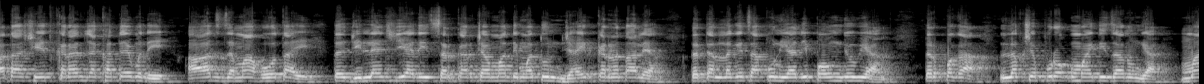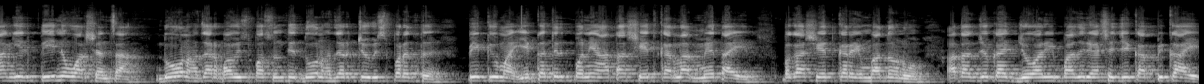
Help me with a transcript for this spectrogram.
आता शेतकऱ्यांच्या खात्यामध्ये आज जमा होत आहे. तर जिल्ह्यांची यादी सरकारच्या माध्यमातून जाहीर करण्यात आल्या. तर त्या लगेच आपण यादी पाहून घेऊया. तर बघा लक्षपूर्वक माहिती जाणून घ्या. मागील तीन वर्षांचा दोन हजार बावीसपासून ते दोन हजार चोवीसपर्यंत पीक विमा एकत्रितपणे आता शेतकऱ्याला मिळत आहे. बघा शेतकरी बांधवांनो आता जो काय ज्वारी बाजरी असे जे काय पिकं आहे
